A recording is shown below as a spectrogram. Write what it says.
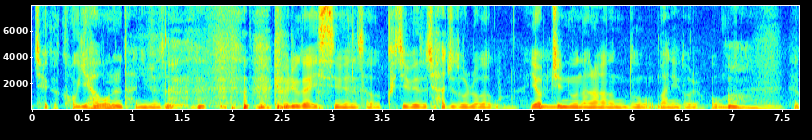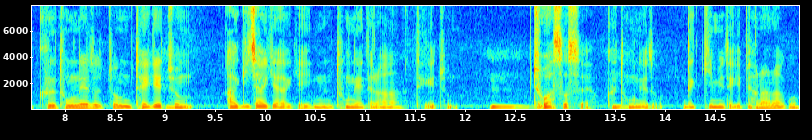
제가 거기 학원을 다니면서 네, 교류가 있으면서 그 집에도 자주 놀러 가고 옆집 음. 누나랑도 많이 놀고 막 어. 그래서 그 동네도 좀 되게 좀 아기자기하게 있는 동네더라 되게 좀 음. 좋았었어요. 그 음. 동네도 느낌이 되게 편안하고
